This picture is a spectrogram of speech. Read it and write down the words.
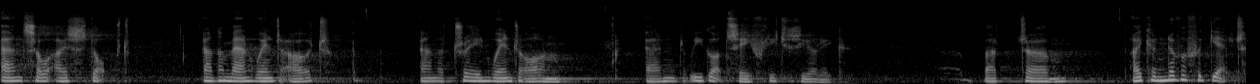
And so I stopped. And the man went out, and the train went on, and we got safely to Zurich. But um, I can never forget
